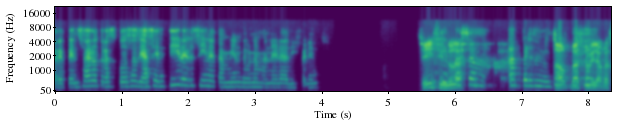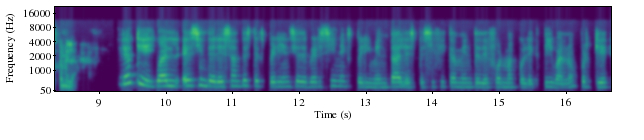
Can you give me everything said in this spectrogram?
repensar otras cosas y a sentir el cine también de una manera diferente. Sí, sin duda. Ah, perdón. No, vas Camila, vas Camila. Creo que igual es interesante esta experiencia de ver cine experimental específicamente de forma colectiva, ¿no? Porque,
